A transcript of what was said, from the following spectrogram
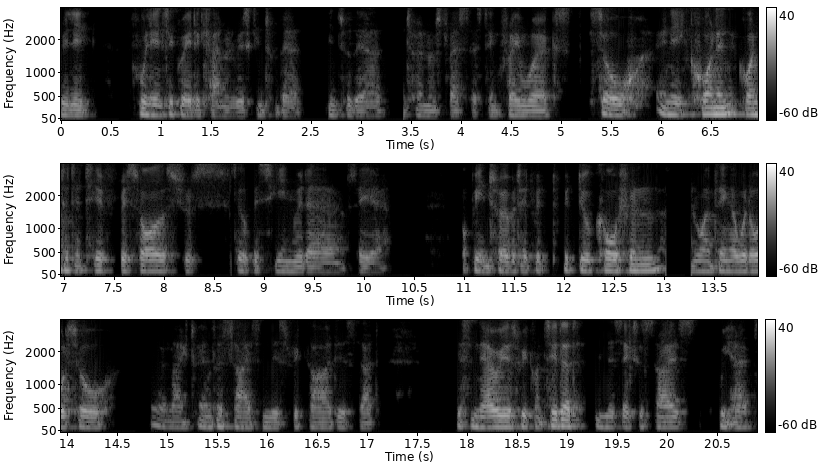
really fully integrated climate risk into their into their internal stress testing frameworks. So any quanti- quantitative results should still be seen with a, say, a, or be interpreted with, with due caution. And one thing I would also uh, like to emphasize in this regard is that the scenarios we considered in this exercise, we had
